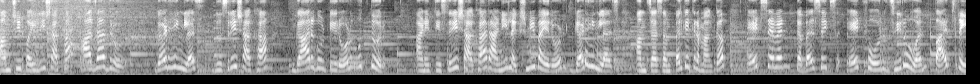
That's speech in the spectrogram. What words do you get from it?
आमची पहिली शाखा आझाद रोड गडहिंग्लस दुसरी शाखा गारगोटी रोड उत्तूर. आणि तिसरी शाखा राणी लक्ष्मीबाई रोड गडहिंग्लज. आमचा संपर्क क्रमांक eight seven double six eight four zero one five three.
